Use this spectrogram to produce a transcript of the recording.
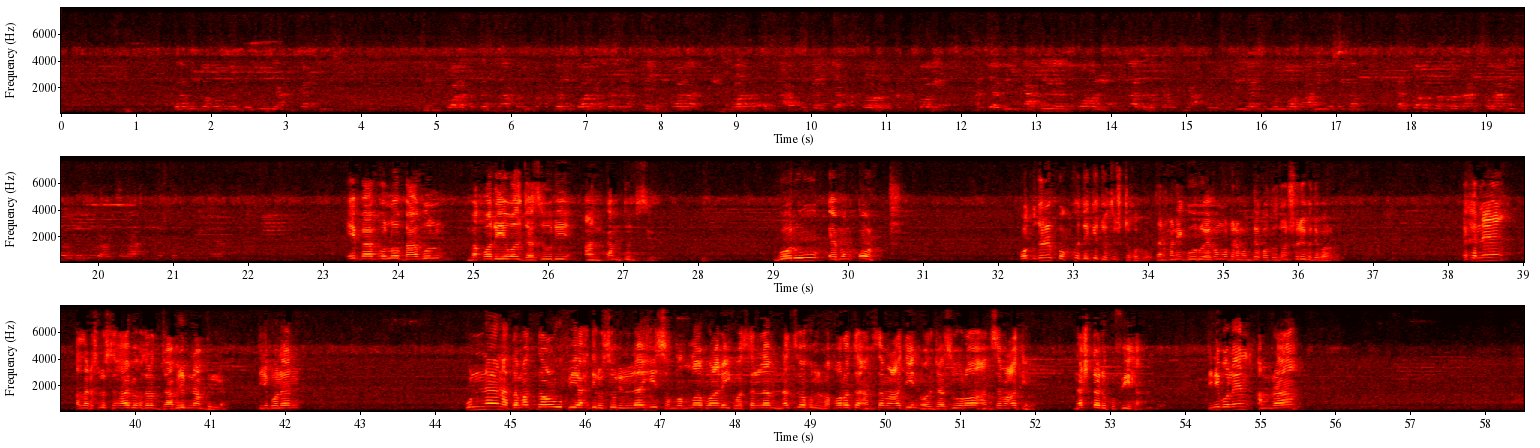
এ বাব হলো বাবুল বাকরি ওয়াল জাজুরি আন কামতুজি গরু এবং ওট। কতজনের পক্ষ থেকে যথেষ্ট হবে? তার মানে গরু এবং ওটের মধ্যে কতজন শরীর হতে পারবে? এখানে আল্লাহ রসুল সাহাবি হজরত জাবির ইবনে আবদুল্লাহ, তিনি বলেন তিনি বলেন, আমরা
